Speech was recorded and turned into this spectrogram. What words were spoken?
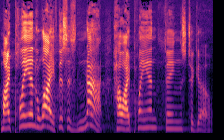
my planned life. This is not how I plan things to go.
